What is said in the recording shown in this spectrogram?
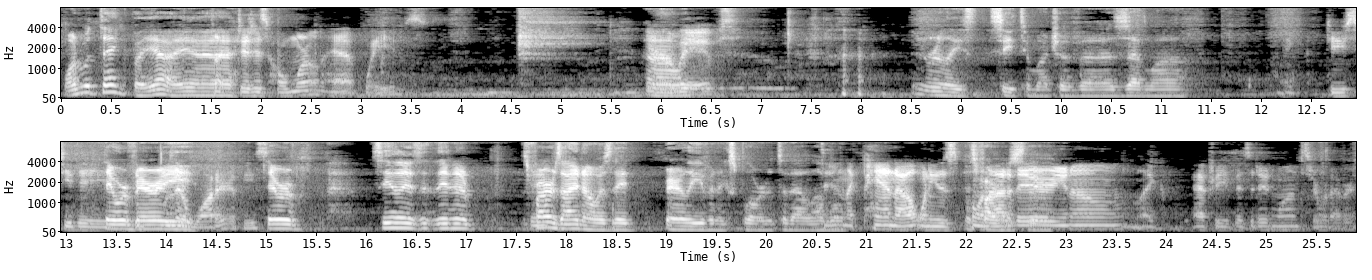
One would think, but yeah, I, uh, like, did his homeworld have waves? uh, we waves. Didn't really see too much of uh, Zenn-La. Like, do you see the? They were the- very- Was there water at least? They were see, they, they didn't. As far as I know, is they barely even explored it to that level. didn't like pan out when he was As pulling out of there. the- You know, like after he visited once or whatever.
